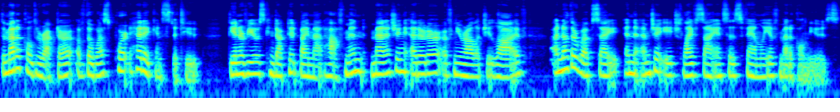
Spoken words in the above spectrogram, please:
the medical director of the Westport Headache Institute. The interview is conducted by Matt Hoffman, managing editor of Neurology Live, another website in the MJH Life Sciences family of medical news.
